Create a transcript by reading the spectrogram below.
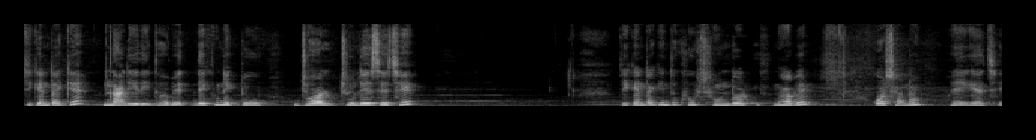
চিকেনটাকে নাড়িয়ে দিতে হবে। দেখুন একটু জল চলে এসেছে। চিকেনটা কিন্তু খুব সুন্দরভাবে কষানো হয়ে গেছে।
